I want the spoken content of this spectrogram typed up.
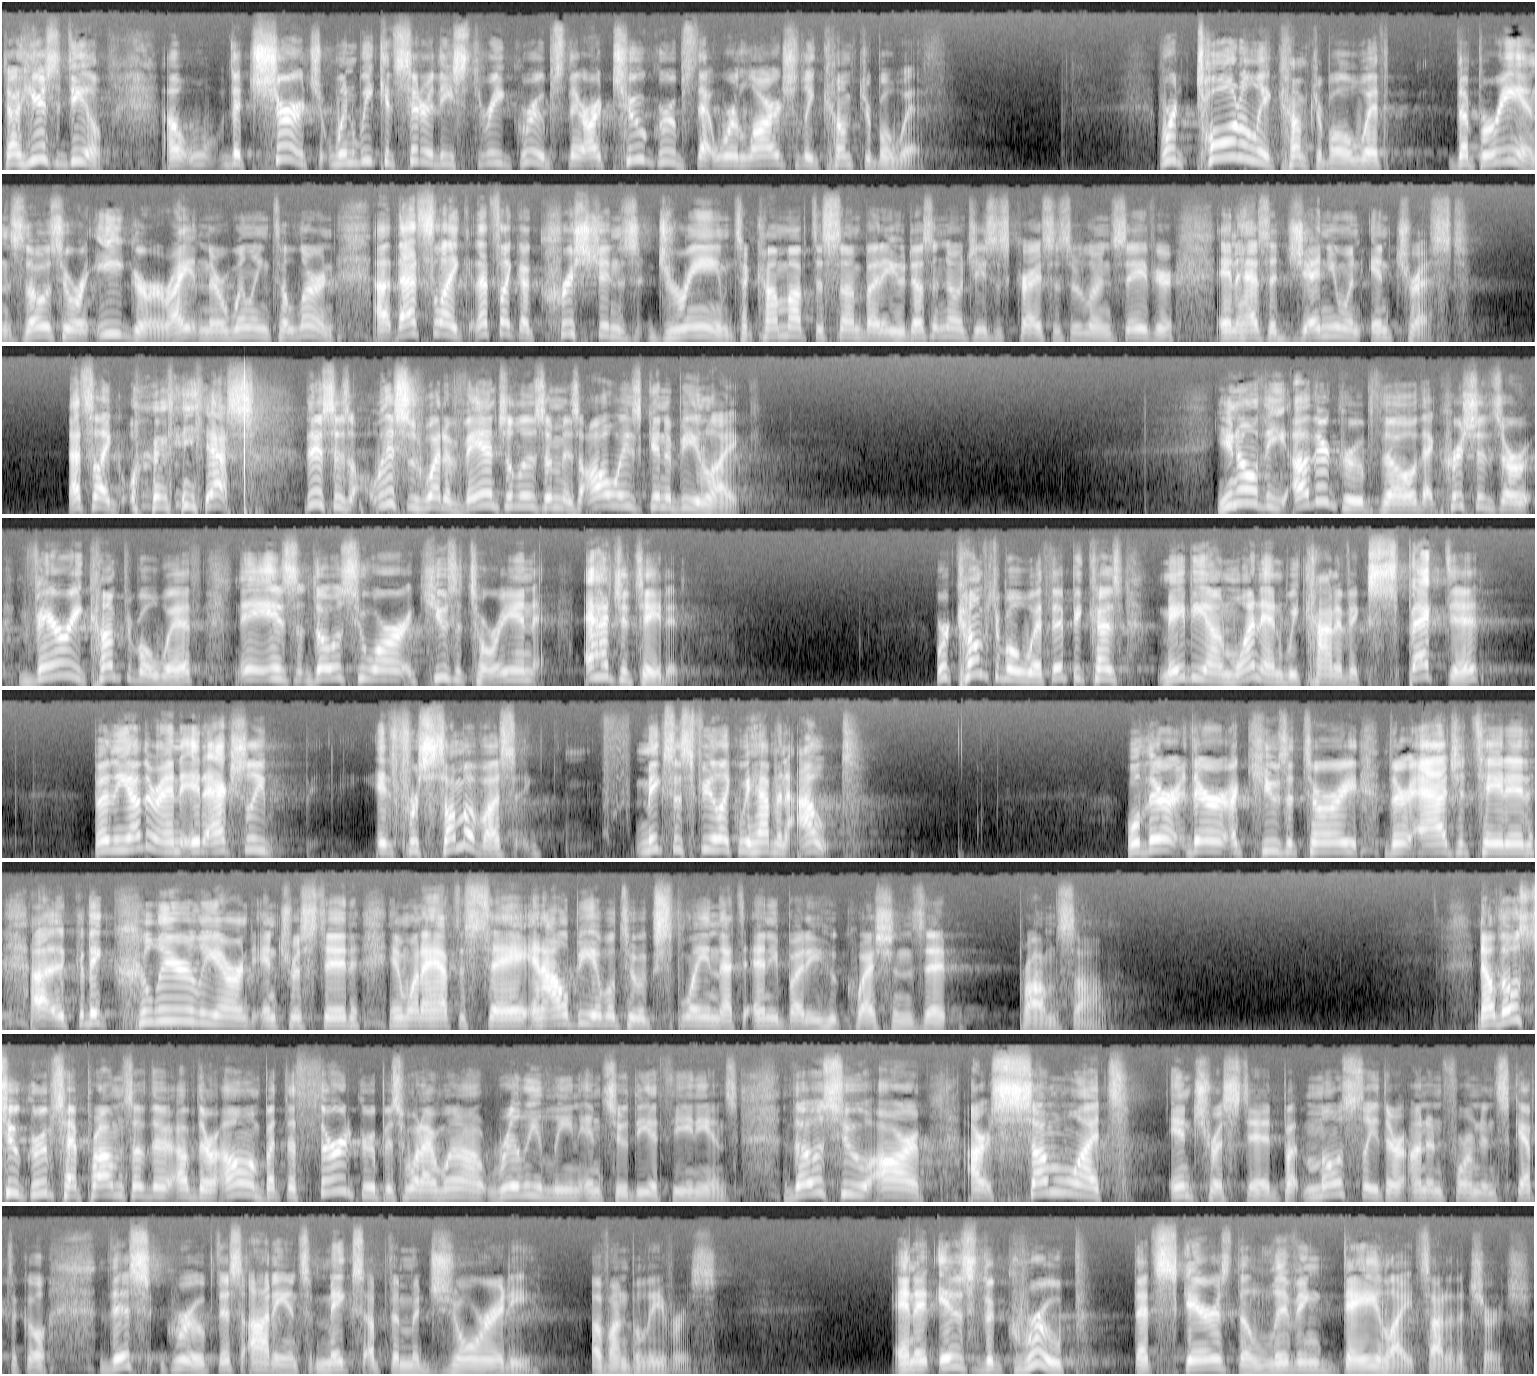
Now, here's the deal uh, the church, when we consider these three groups, there are two groups that we're largely comfortable with. We're totally comfortable with the Bereans, those who are eager, right, and they're willing to learn. Uh, that's, like, that's like a Christian's dream to come up to somebody who doesn't know Jesus Christ as their Lord and Savior and has a genuine interest. That's like, yes, this is, this is what evangelism is always going to be like. You know, the other group, though, that Christians are very comfortable with is those who are accusatory and agitated. We're comfortable with it because maybe on one end we kind of expect it, but on the other end, it actually, it, for some of us, makes us feel like we have an out. Well, they're, they're accusatory, they're agitated, uh, they clearly aren't interested in what I have to say, and I'll be able to explain that to anybody who questions it. Problem solved. Now, those two groups have problems of their, of their own, but the third group is what I want to really lean into the Athenians. Those who are, are somewhat interested, but mostly they're uninformed and skeptical. This group, this audience, makes up the majority of unbelievers. And it is the group that scares the living daylights out of the church.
